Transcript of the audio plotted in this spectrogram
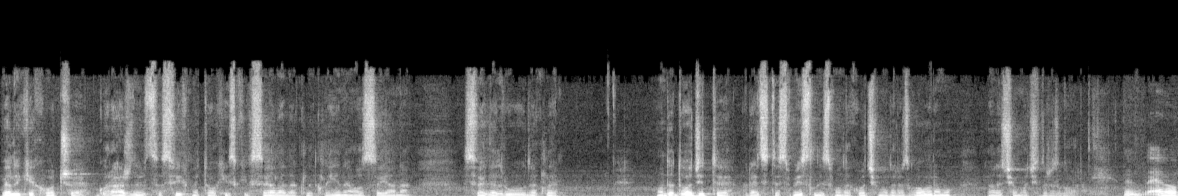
Velike Hoče, Goraždevca, svih metohijskih sela, dakle Klina, Osajana, svega drugog, dakle, onda dođite, recite, smislili smo da hoćemo da razgovaramo i onda ćemo moći da razgovaramo. Evo,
